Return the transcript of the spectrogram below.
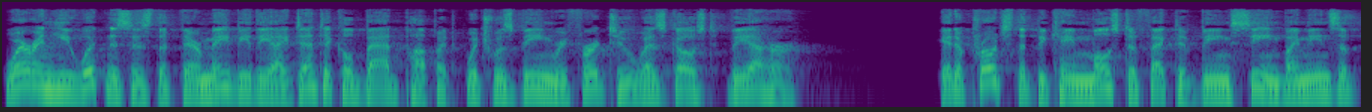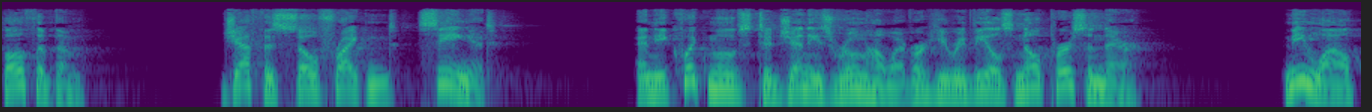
Wherein he witnesses that there may be the identical bad puppet which was being referred to as Ghost via her. It approach that became most effective being seen by means of both of them. Jeff is so frightened, seeing it. And he quick moves to Jenny's room however he reveals no person there. Meanwhile,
